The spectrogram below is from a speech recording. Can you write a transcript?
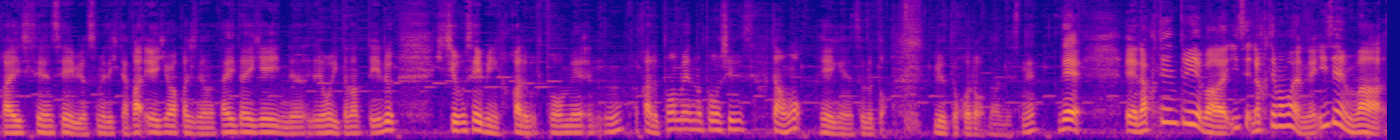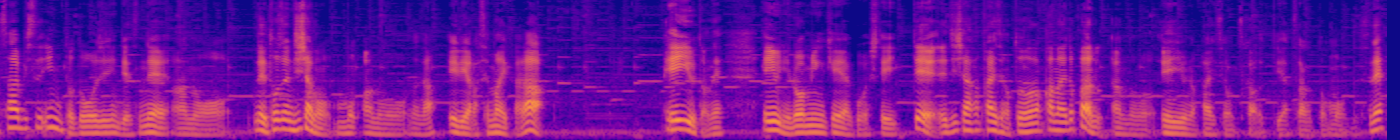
回線整備を進めてきたが、営業赤字の最大原因で要因となっている基地局整備にかかる当面、かかる当面の投資負担を軽減するというところなんですね。で、えー、楽天といえば、以前、楽天モバイルね、以前はサービスインと同時にですね、あの、で、当然自社の、もあの、なんだ、エリアが狭いから、au とね、au にローミング契約をしていって、自社回線が届かないところは、あの、au の回線を使うっていうやつだと思うんですね。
